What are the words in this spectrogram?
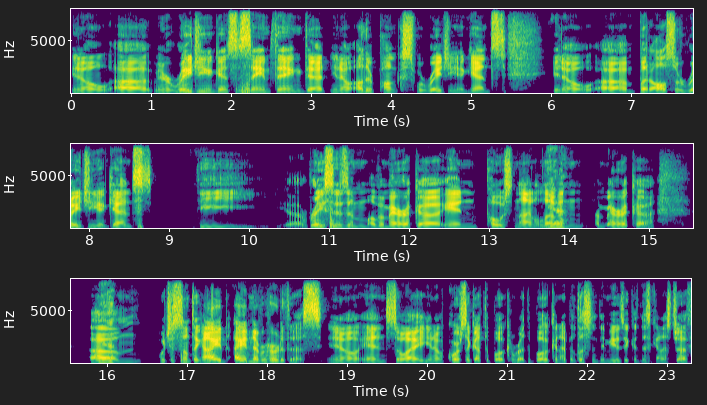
you know uh you know raging against the same thing that you know other punks were raging against you know um, but also raging against the uh, racism of america in post 9-11 america Yeah. um which is something I had, I had never heard of this, you know, and so I, you know, of course I got the book and read the book and I've been listening to the music and this kind of stuff.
